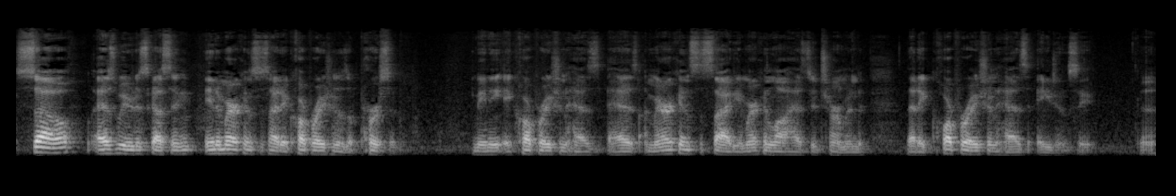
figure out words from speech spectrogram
So, as we were discussing, in American society, a corporation is a person, meaning a corporation has, has American society, American law has determined that a corporation has agency. Okay?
